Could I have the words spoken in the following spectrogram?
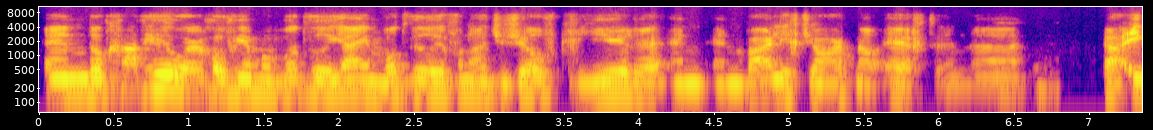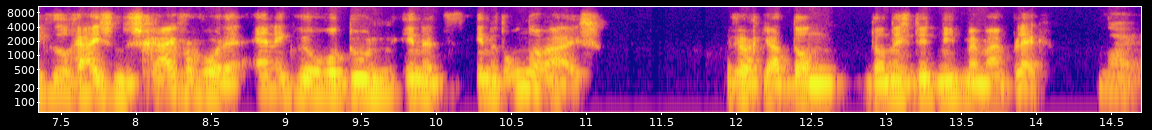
En dat gaat heel erg over, ja, maar wat wil jij en wat wil je vanuit jezelf creëren en, en waar ligt je hart nou echt? En uh, ja, ik wil reizende schrijver worden en ik wil wat doen in het, in het onderwijs. Dan zeg ik, ja, dan, dan is dit niet meer mijn plek. Nee.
